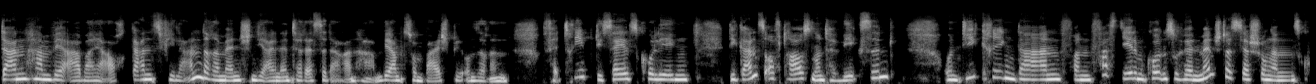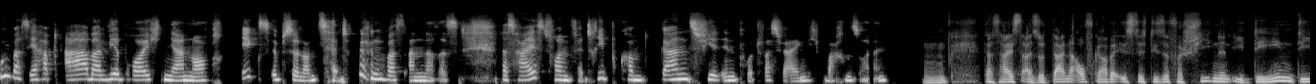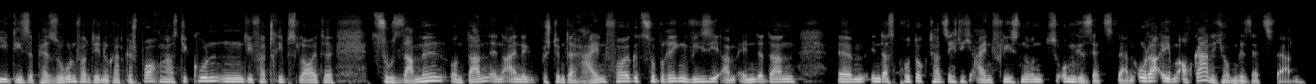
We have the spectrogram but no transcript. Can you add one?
Dann haben wir aber ja auch ganz viele andere Menschen, die ein Interesse daran haben. Wir haben zum Beispiel unseren Vertrieb Vertrieb, die Sales-Kollegen, die ganz oft draußen unterwegs sind und die kriegen dann von fast jedem Kunden zu hören, Mensch, das ist ja schon ganz cool, was ihr habt, aber wir bräuchten ja noch XYZ, irgendwas anderes. Das heißt, vom Vertrieb kommt ganz viel Input, was wir eigentlich machen sollen. Mhm. Das heißt also, deine Aufgabe ist es, diese verschiedenen Ideen, die diese Person, von denen du gerade gesprochen hast, die Kunden, die Vertriebsleute zu sammeln und dann in eine bestimmte Reihenfolge zu bringen, wie sie am Ende dann ähm, in das Produkt tatsächlich einfließen und umgesetzt werden oder eben auch gar nicht umgesetzt werden.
